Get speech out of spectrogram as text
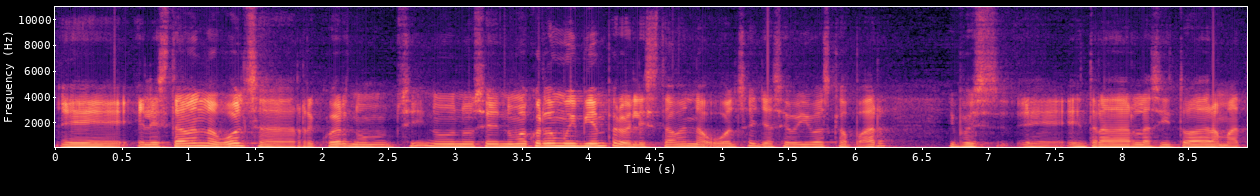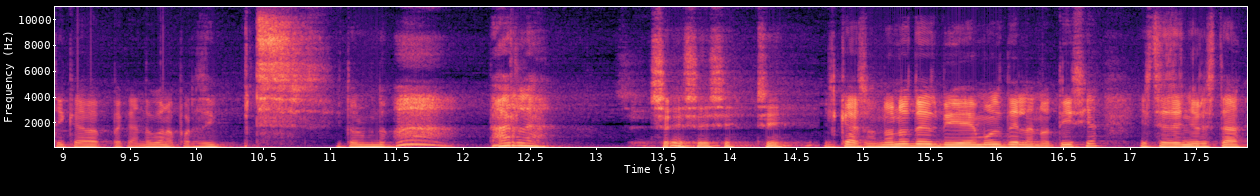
eh, él estaba en la bolsa, recuerdo, sí, no, no sé, no me acuerdo muy bien, pero él estaba en la bolsa ya se iba a escapar y pues eh, entra a darla así toda dramática, pegando con la puerta así y todo el mundo, ¡Ah! ¡Darla! Sí, sí, sí, sí. El caso, no nos desviemos de la noticia. Este señor está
